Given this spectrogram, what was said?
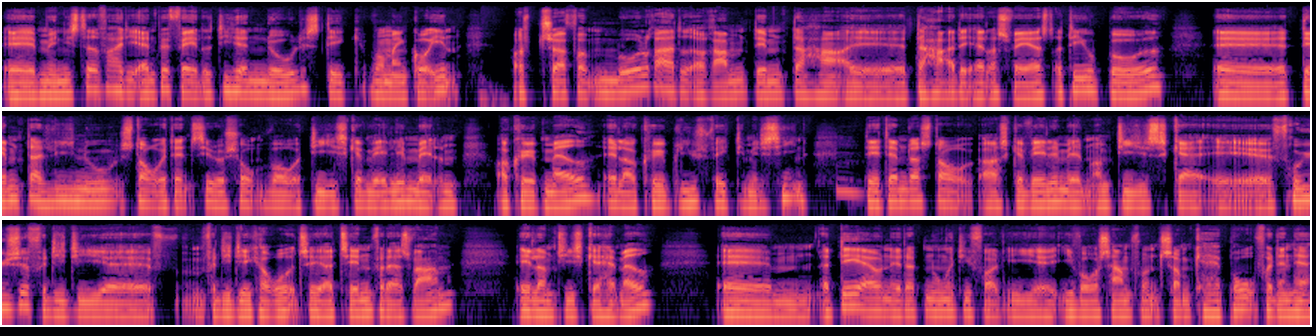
øh, men i stedet for har de anbefalet de her nålestik, hvor man går ind og sørger for målrettet at ramme dem, der har, øh, der har det allersværest. Og det er jo både øh, dem, der lige nu står i den situation, hvor de skal vælge mellem at købe mad eller at købe livsvigtig medicin. Mm. Det er dem, der står og skal vælge mellem, om de skal øh, fryse, fordi de, øh, fordi de ikke har råd til at tænde for deres varme, eller om de skal have mad. Øhm, og det er jo netop nogle af de folk i, øh, i vores samfund, som kan have brug for den her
